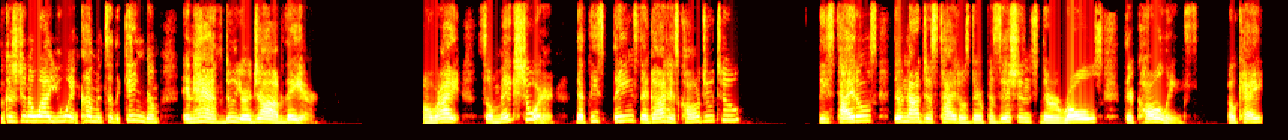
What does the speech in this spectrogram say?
Because you know why? You wouldn't come into the kingdom and half do your job there. All right? So make sure that these things that God has called you to, these titles, they're not just titles, they're positions, they're roles, they're callings. Okay?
